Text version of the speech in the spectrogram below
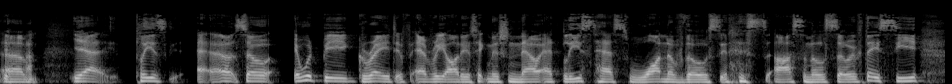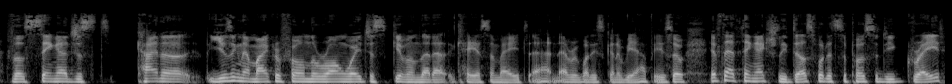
um, yeah, please. Uh, so it would be great if every audio technician now at least has one of those in his arsenal. So if they see the singer just kind of using their microphone the wrong way, just give them that at KSM8 and everybody's going to be happy. So if that thing actually does what it's supposed to do, great.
